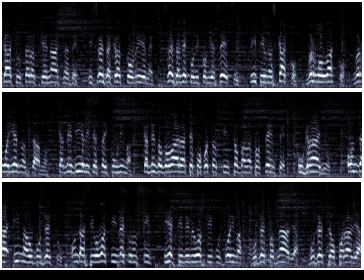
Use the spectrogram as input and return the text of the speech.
skaču staračke naknade i sve za kratko vrijeme, sve za nekoliko mjeseci. Pitaju nas kako? Vrlo lako, vrlo jednostavno. Kad ne dijelite s tajkunima, kad ne dogovarate po hotelskim sobama procente u gradnju, onda ima u budžetu, onda se u ovakvim ekonomskim i epidemiološkim uslovima budžet obnavlja, budžet se oporavlja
